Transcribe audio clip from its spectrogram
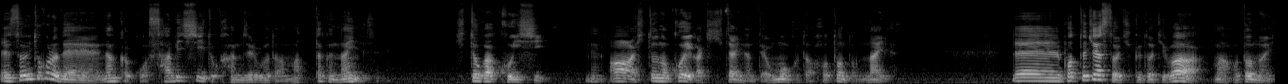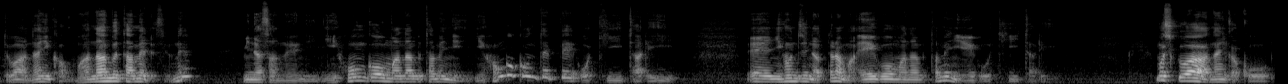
え、そういうところでなんかこう寂しいと感じることは全くないんですよね。人が恋しい、ね、ああ人の声が聞きたいなんて思うことはほとんどないです。でポッドキャストを聞く時は、まあ、ほとんどの人は何かを学ぶためですよね。皆さんのように日本語を学ぶために日本語コンテッペを聞いたり、えー、日本人だったらまあ英語を学ぶために英語を聞いたり。もしくは何かこう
